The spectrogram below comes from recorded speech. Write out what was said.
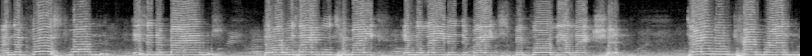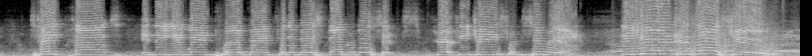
And the first one is a demand that I was able to make in the leader debates before the election. David Cameron, take part in the UN programme for the most vulnerable refugees from Syria. The UN has asked you.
